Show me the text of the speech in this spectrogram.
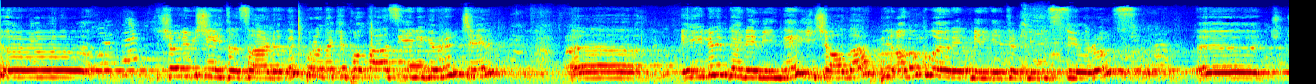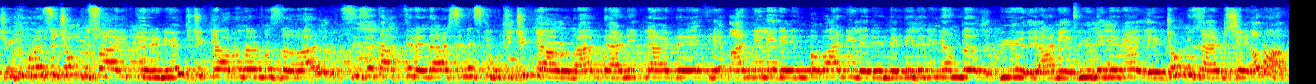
eee, şöyle bir şey tasarladık. Buradaki potansiyeli görünce eee, Eylül döneminde inşallah bir anaokulu öğretmeni getirmek istiyoruz. Eee, çünkü burası çok müsait görünüyor. Küçük yavrularımız da var. Siz de takdir edersiniz ki bu küçük yavrular derneklerde hep annelerin, babaannelerin, dedelerin yanında büyü, yani büyümeleri eee, çok güzel bir şey ama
